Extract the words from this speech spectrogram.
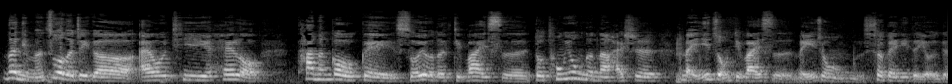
那你们做的这个 IoT Halo，它能够给所有的 device 都通用的呢，还是每一种 device、每一种设备你得有一个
